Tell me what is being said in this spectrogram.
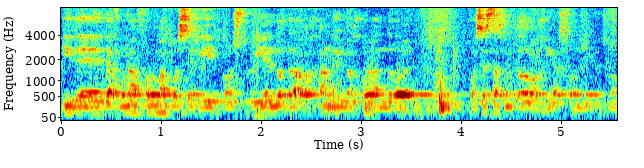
Y de, de alguna forma pues seguir construyendo, trabajando y mejorando pues estas metodologías con ellos. ¿no?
